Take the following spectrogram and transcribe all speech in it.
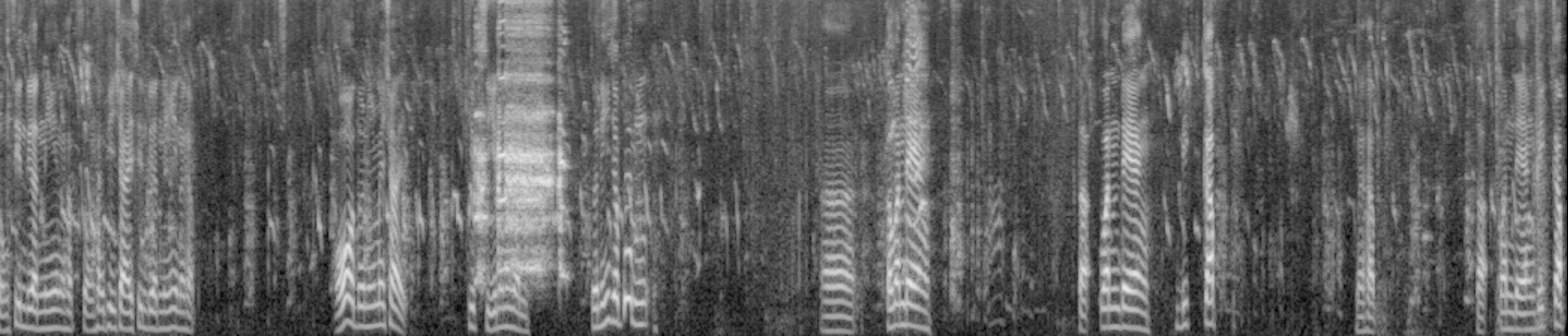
ส่งสิ้นเดือนนี้นะครับ ส่งให้พี่ชายสิ้นเดือนนี้นะครับ โอ้ ตัวนี้ไม่ใช่ กิบสีน้ำเงิน ตัวนี้จะเป็นตะวันแดง ตะวันแดงบิ๊กกัปนะครับ ตะวันแดงบิ๊กกัป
